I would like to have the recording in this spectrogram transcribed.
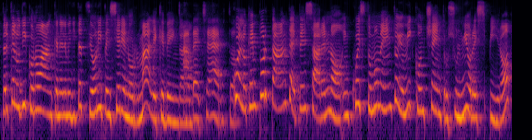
perché lo dicono anche nelle meditazioni, i pensieri è normale che vengano. ah beh, certo. Quello che è importante è pensare no, in questo momento io mi concentro sul mio respiro,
